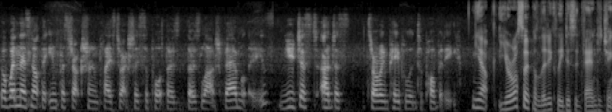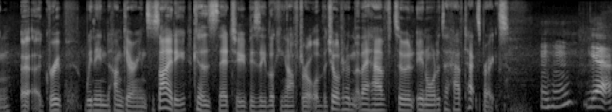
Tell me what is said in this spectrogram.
but when there's not the infrastructure in place to actually support those those large families, you just are just throwing people into poverty. Yeah, you're also politically disadvantaging a, a group within Hungarian society because they're too busy looking after all of the children that they have to in order to have tax breaks. Mhm. Yeah.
